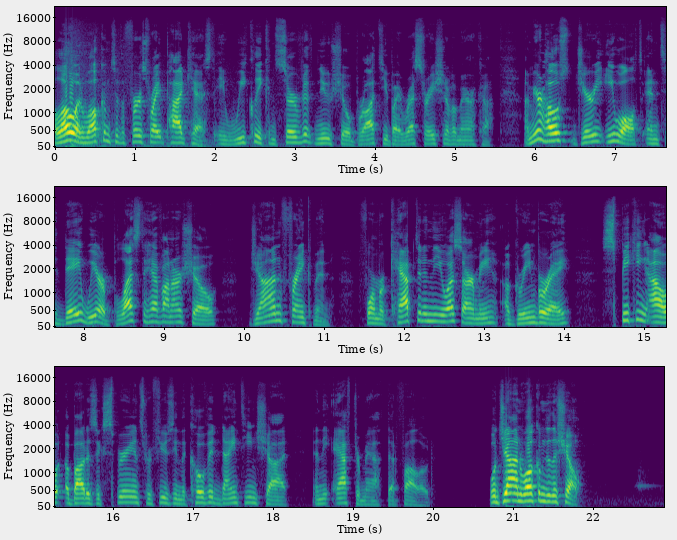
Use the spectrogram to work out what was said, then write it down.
Hello, and welcome to the First Right Podcast, a weekly conservative news show brought to you by Restoration of America. I'm your host, Jerry Ewalt, and today we are blessed to have on our show John Frankman, former captain in the U.S. Army, a Green Beret, speaking out about his experience refusing the COVID 19 shot and the aftermath that followed. Well, John, welcome to the show.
